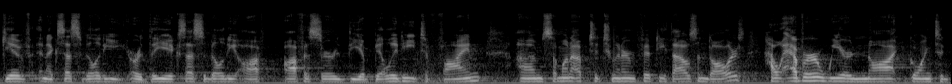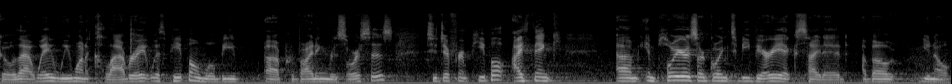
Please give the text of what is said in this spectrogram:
give an accessibility or the accessibility off- officer the ability to fine um, someone up to $250,000. However, we are not going to go that way. We want to collaborate with people and we'll be uh, providing resources to different people. I think um, employers are going to be very excited about, you know,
